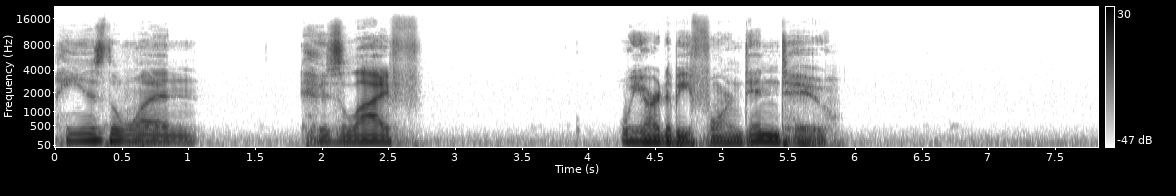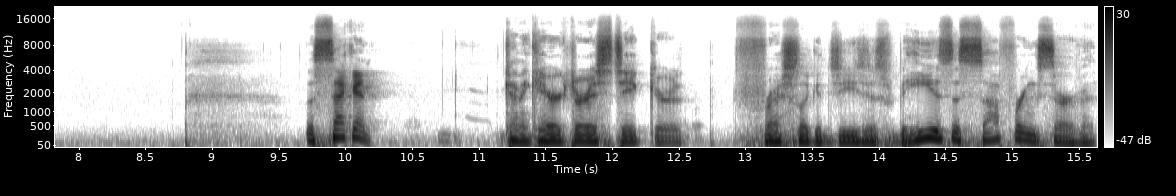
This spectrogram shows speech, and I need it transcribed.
He is the one whose life we are to be formed into. The second kind of characteristic or fresh look at Jesus would be he is a suffering servant.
